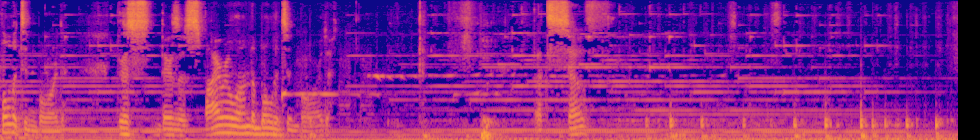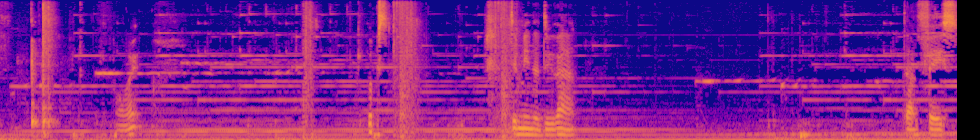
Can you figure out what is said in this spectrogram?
Bulletin board. There's there's a spiral on the bulletin board. That's south. Didn't mean to do that. That face.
